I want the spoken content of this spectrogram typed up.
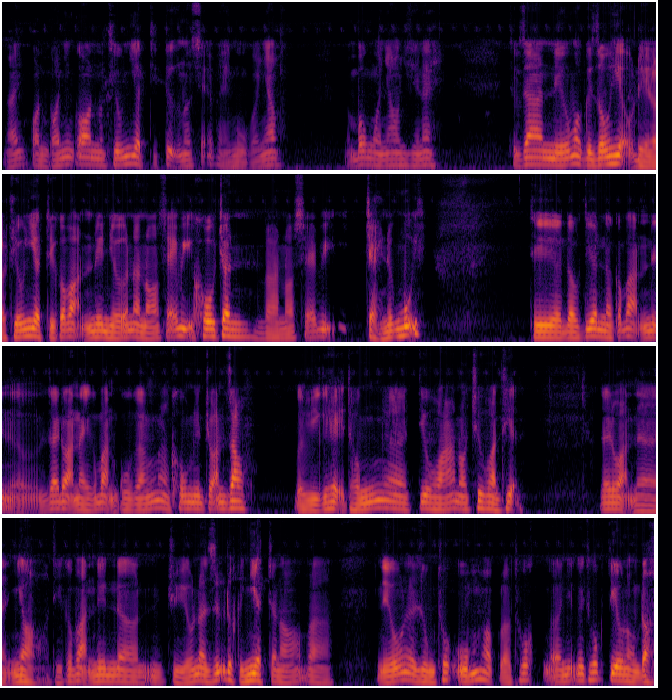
Đấy, còn có những con nó thiếu nhiệt thì tự nó sẽ phải ngủ vào nhau. Nó bông vào nhau như thế này. Thực ra nếu mà cái dấu hiệu để nó thiếu nhiệt thì các bạn nên nhớ là nó sẽ bị khô chân và nó sẽ bị chảy nước mũi. Thì đầu tiên là các bạn giai đoạn này các bạn cố gắng là không nên cho ăn rau, bởi vì cái hệ thống à, tiêu hóa nó chưa hoàn thiện giai đoạn à, nhỏ thì các bạn nên ờ, chủ yếu là giữ được cái nhiệt cho nó và nếu là dùng thuốc úm hoặc là thuốc ờ, những cái thuốc tiêu lòng đỏ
